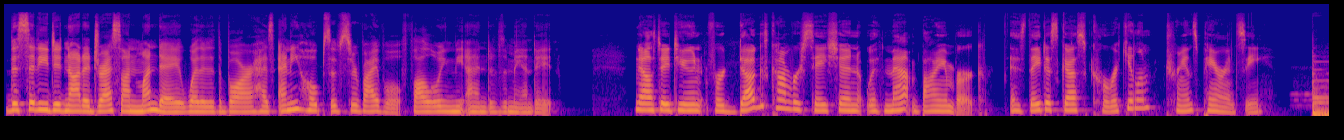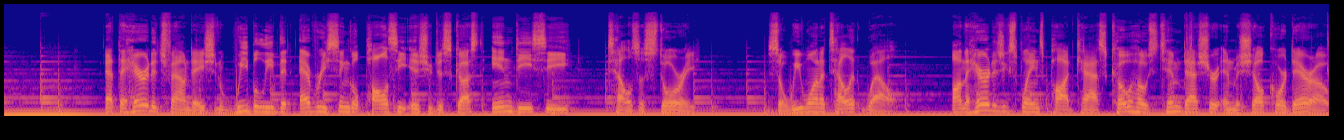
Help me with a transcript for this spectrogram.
The city did not address on Monday whether the bar has any hopes of survival following the end of the mandate. Now, stay tuned for Doug's conversation with Matt Beienburg as they discuss curriculum transparency. At the Heritage Foundation, we believe that every single policy issue discussed in DC tells a story. So we want to tell it well. On the Heritage Explains podcast, co hosts Tim Doescher and Michelle Cordero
